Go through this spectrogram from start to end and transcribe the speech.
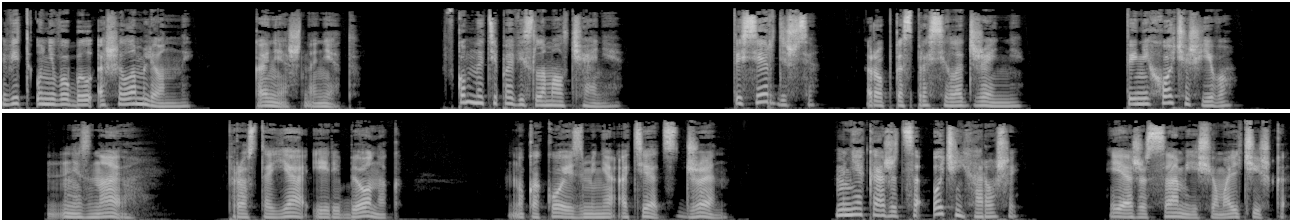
Вид у него был ошеломленный. «Конечно, нет». В комнате повисло молчание. «Ты сердишься?» — робко спросила Дженни. «Ты не хочешь его?» «Не знаю. Просто я и ребенок. Ну какой из меня отец, Джен?» «Мне кажется, очень хороший». «Я же сам еще мальчишка.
